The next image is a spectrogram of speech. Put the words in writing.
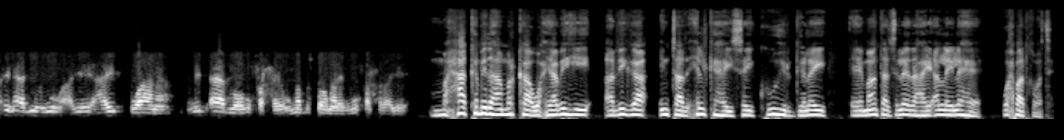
arrin aada muhiim u ayay ahayd waana mid aada loogu farxay oo ummadda soomaaliyeed ugu farxada ayay maxaa ka mid ahaa marka waxyaabihii adiga intaad xilka haysay kuu hirgelay ee maanta is leedahay allay lehe wax baad qabatay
